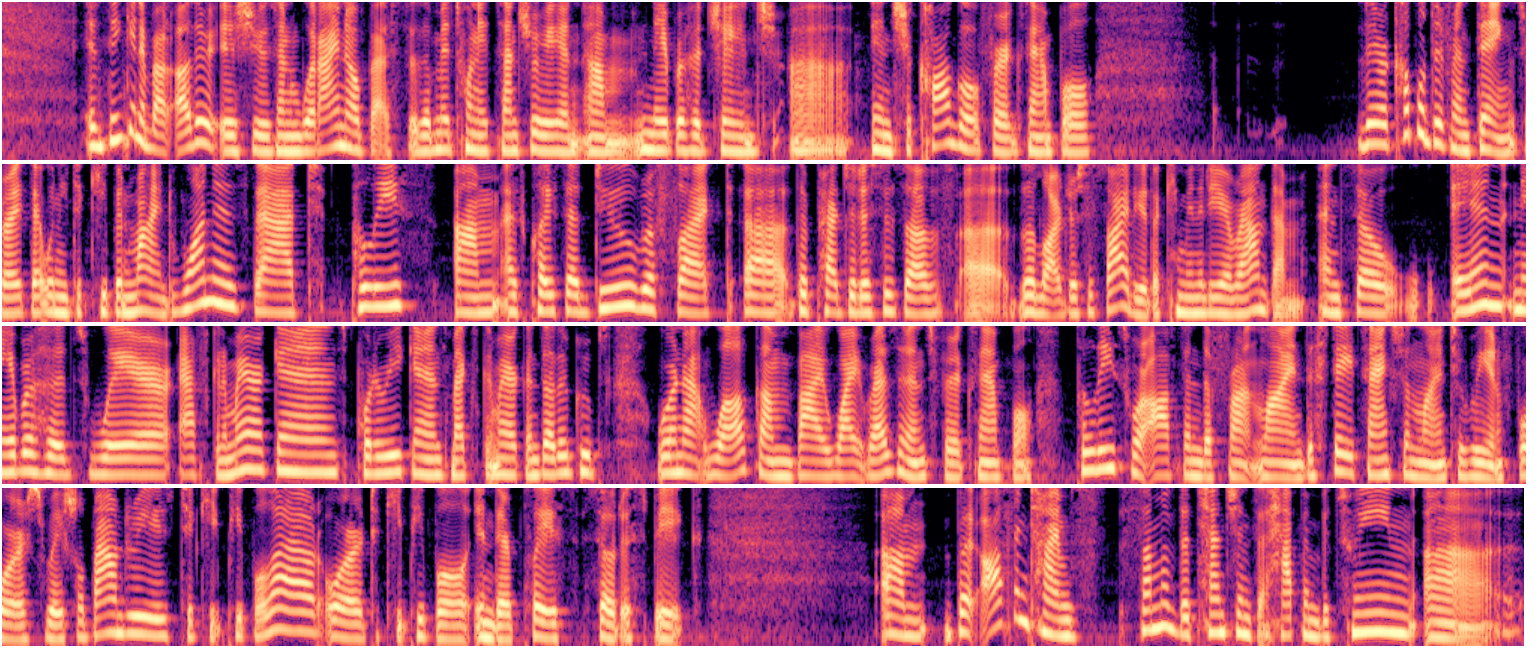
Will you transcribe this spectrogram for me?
in thinking about other issues and what I know best, the mid 20th century and um, neighborhood change uh, in Chicago, for example there are a couple different things, right, that we need to keep in mind. One is that police, um, as Clay said, do reflect uh, the prejudices of uh, the larger society or the community around them. And so, in neighborhoods where African Americans, Puerto Ricans, Mexican Americans, other groups were not welcomed by white residents, for example, police were often the front line, the state sanctioned line to reinforce racial boundaries, to keep people out, or to keep people in their place, so to speak. Um, but oftentimes, some of the tensions that happen between uh,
